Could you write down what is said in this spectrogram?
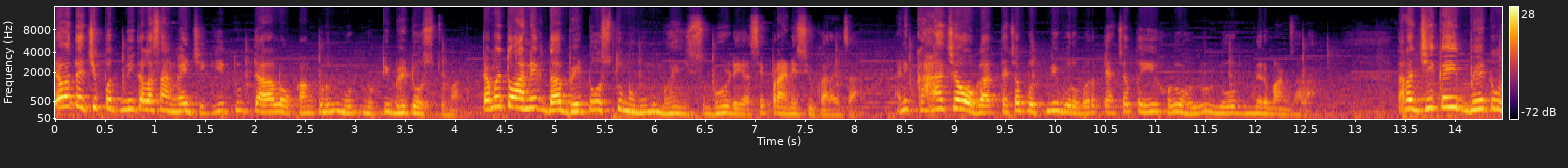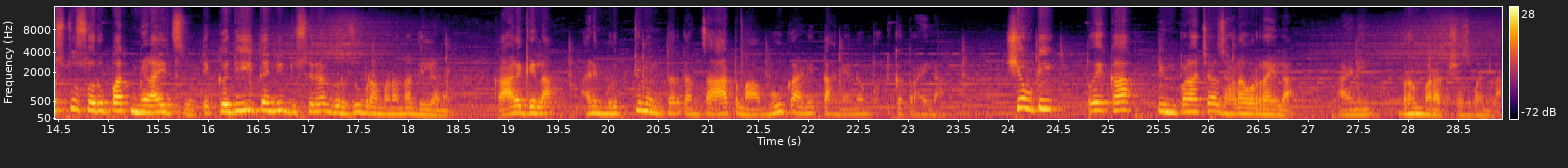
तेव्हा त्याची पत्नी त्याला सांगायची की तू त्या लोकांकडून मोठमोठी भेटवस्तू माग त्यामुळे तो अनेकदा भेटवस्तू म्हणून म्हैस घोडे असे प्राणी स्वीकारायचा. आणि काळाच्या ओघात त्याच्या पत्नीबरोबर त्याच्यातही हळूहळू लोभ निर्माण झाला. त्याला जे काही भेटवस्तू स्वरूपात मिळायचं ते कधीही त्यांनी दुसऱ्या गरजू ब्राह्मणांना दिलं नाही. काळ गेला आणि मृत्यूनंतर त्यांचा आत्मा भूक आणि तान्यानं भटकत राहिला. शेवटी तो एका पिंपळाच्या झाडावर राहिला आणि ब्रह्मराक्षस बनला.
